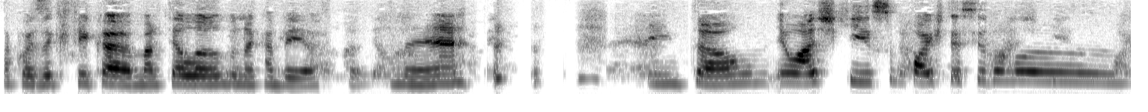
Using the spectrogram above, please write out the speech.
Essa coisa que fica martelando na cabeça, né? Então, eu acho que isso pode ter sido uma,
